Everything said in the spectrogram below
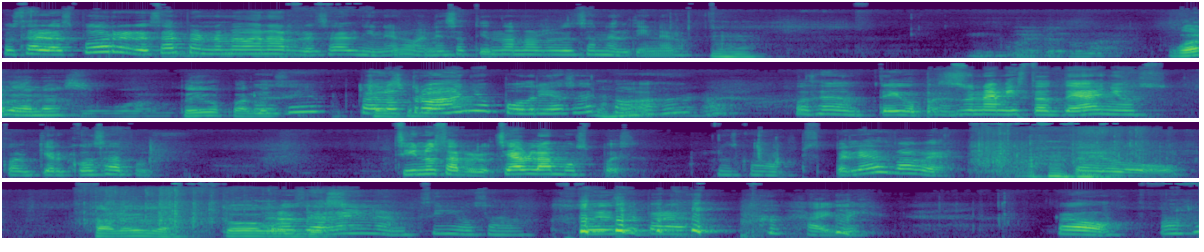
O sea, las puedo regresar, pero no me van a regresar el dinero. En esa tienda no regresan el dinero. Ujú. Guárdalas. Te digo, para Pues sí, para el otro año podría ser, ¿no? Ajá. O sea, te digo, pues es una amistad de años. Cualquier cosa, pues. Sí, nos arregl- sí hablamos, pues. No es como, pues peleas va a haber. Pero. Arregla, todo pero se golpes. arreglan, sí, o sea. Puede ser para highway. Pero, ajá.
